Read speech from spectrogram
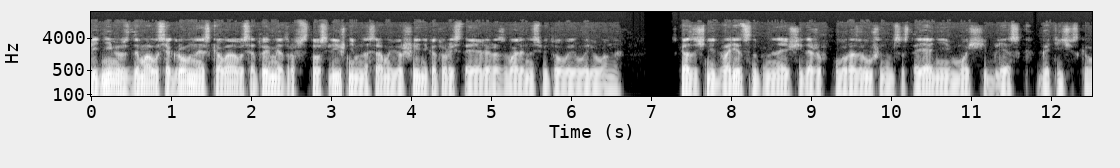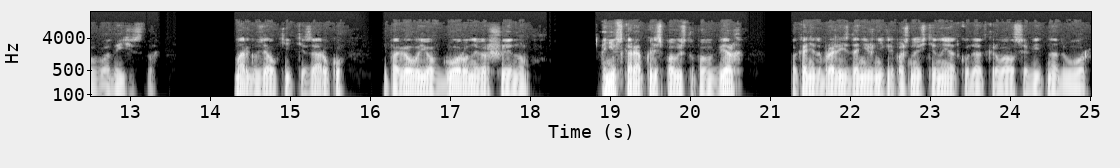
Перед ними вздымалась огромная скала высотой метров сто с лишним, на самой вершине которой стояли развалины святого Илариона. Сказочный дворец, напоминающий даже в полуразрушенном состоянии мощь и блеск готического владычества. Марк взял Китти за руку и повел ее в гору на вершину. Они вскарабкались по выступам вверх, пока не добрались до нижней крепостной стены, откуда открывался вид на двор.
